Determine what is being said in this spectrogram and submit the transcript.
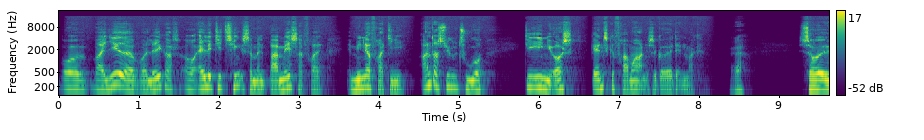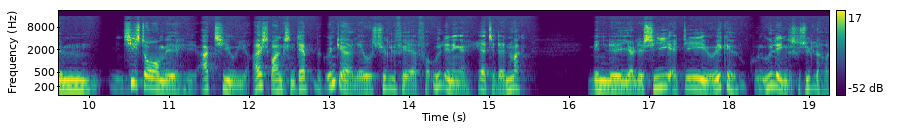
hvor varieret og hvor lækkert, og alle de ting, som man bare med sig fra, minder fra de andre cykelture, de er egentlig også ganske fremragende så gør i Danmark. Ja. Så øhm, min sidste år med aktiv i rejsebranchen, der begyndte jeg at lave cykelferier for udlændinge her til Danmark. Men øh, jeg vil sige, at det er jo ikke kun udlændinge, der skal cykle her.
